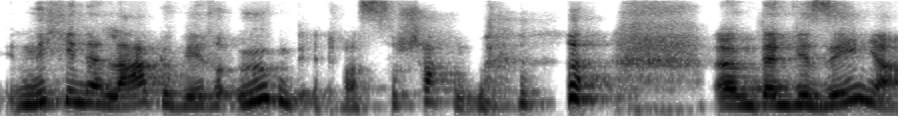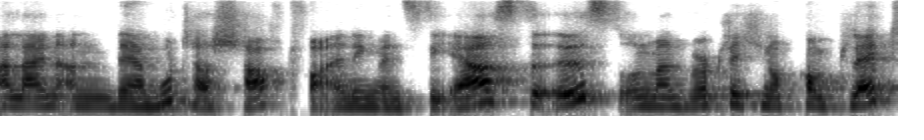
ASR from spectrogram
nicht in der Lage wäre, irgendetwas zu schaffen. ähm, denn wir sehen ja allein an der Mutterschaft, vor allen Dingen, wenn es die erste ist und man wirklich noch komplett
